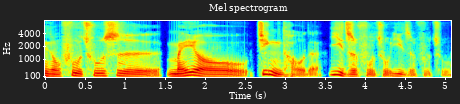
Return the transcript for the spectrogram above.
那种付出是没有尽头的，一直付出，一直付出。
